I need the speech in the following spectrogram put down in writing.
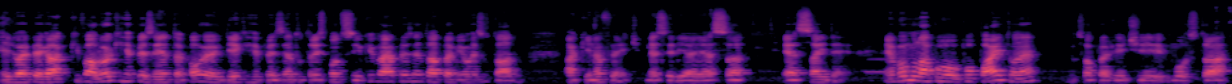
ele vai pegar que valor que representa, qual é o ID que representa o 3.5 e vai apresentar para mim o resultado aqui na frente. Né? Seria essa, essa ideia. E vamos lá para o Python, né? só para a gente mostrar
